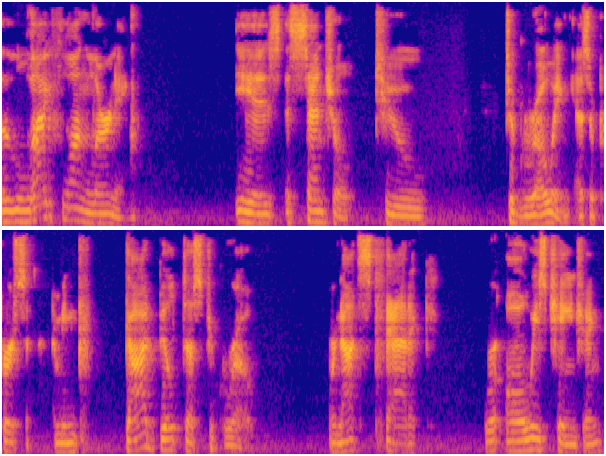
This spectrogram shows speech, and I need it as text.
lifelong learning is essential to to growing as a person. I mean, God built us to grow. We're not static. We're always changing.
